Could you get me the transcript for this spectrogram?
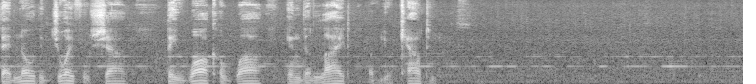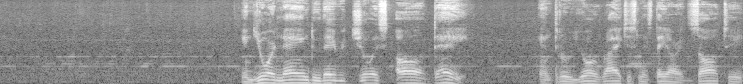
that know the joyful shout. They walk Hawa in the light of your countenance. In your name do they rejoice all day, and through your righteousness they are exalted,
